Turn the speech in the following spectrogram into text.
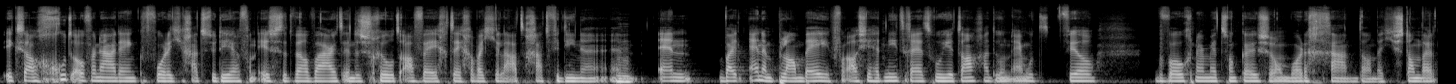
ik zou goed over nadenken voordat je gaat studeren. Van is het wel waard? En de schuld afwegen tegen wat je later gaat verdienen. En, hmm. en, en een plan B voor als je het niet redt, hoe je het dan gaat doen. Er moet veel bewogener met zo'n keuze om worden gegaan dan dat je standaard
